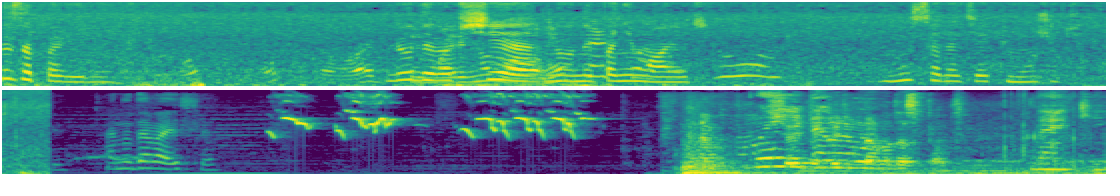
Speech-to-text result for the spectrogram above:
це заповідник. Люди взагалі ну, не розуміють. Мусорять як можуть. А ну давай ще. Сьогодні ходимо на водоспад. На який?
